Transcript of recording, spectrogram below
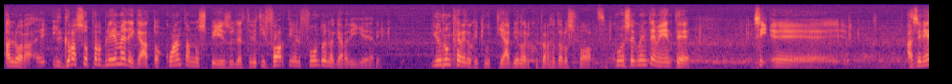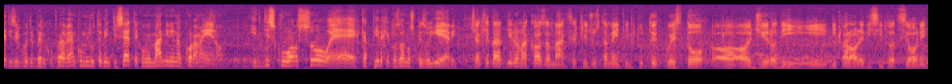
Allora, eh, il grosso problema è legato a quanto hanno speso gli atleti forti nel fondo nella gara di ieri. Io non credo che tutti abbiano recuperato dallo sforzo, conseguentemente sì, eh, Asenea ad esempio potrebbe recuperare anche un minuto e 27 come Manninen ancora meno, il discorso è capire che cosa hanno speso ieri. C'è anche da dire una cosa Max, che giustamente in tutto questo uh, giro di, di parole, di situazioni,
